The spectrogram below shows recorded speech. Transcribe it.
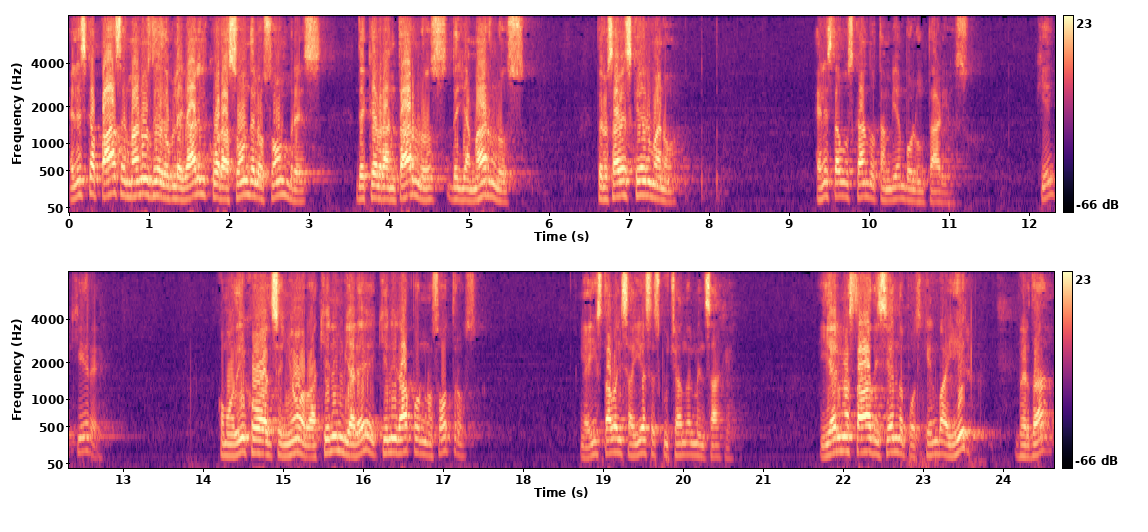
Él es capaz, hermanos, de doblegar el corazón de los hombres, de quebrantarlos, de llamarlos. Pero sabes qué, hermano? Él está buscando también voluntarios. ¿Quién quiere? Como dijo el Señor, ¿a quién enviaré? ¿Y quién irá por nosotros? Y ahí estaba Isaías escuchando el mensaje. Y él no estaba diciendo, pues, ¿quién va a ir? ¿Verdad?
